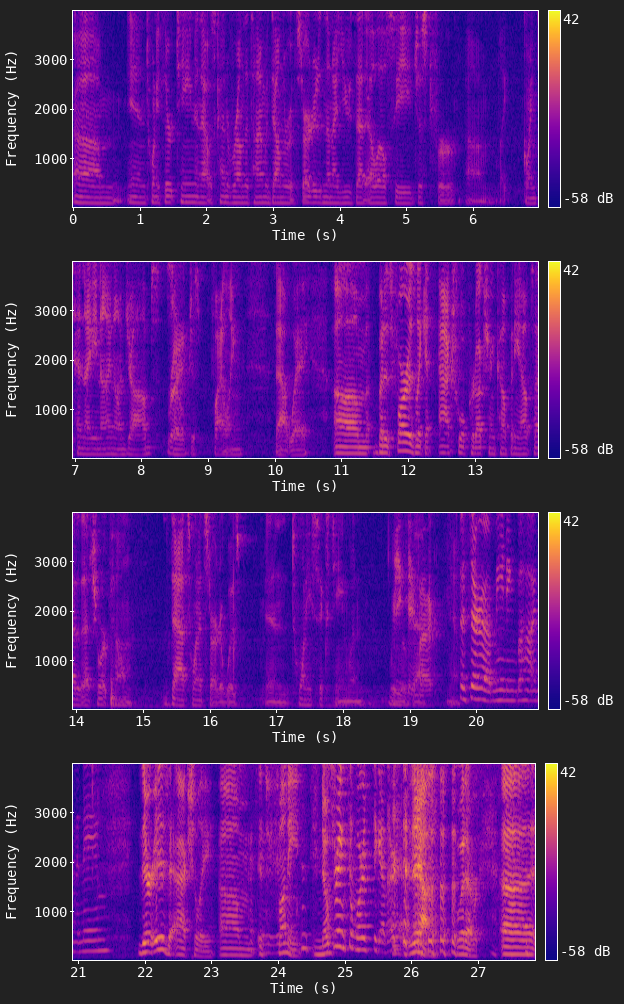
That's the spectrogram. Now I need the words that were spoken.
um, in 2013, and that was kind of around the time when Down the Road started. And then I used that LLC just for um, like going 1099 on jobs, so just filing that way. Um, but as far as like an actual production company outside of that short film, that's when it started. Was in 2016 when we You moved came back. back. Yeah. Is there a meaning behind the name? There is actually. Um, it's funny. just- Nope. String some words together. yeah, whatever. Uh,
